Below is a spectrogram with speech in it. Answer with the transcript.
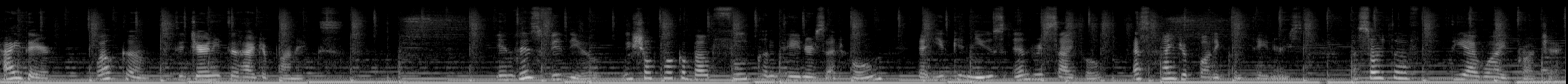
Hi there, welcome to Journey to Hydroponics. In this video, we shall talk about food containers at home that you can use and recycle as hydroponic containers, a sort of DIY project.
